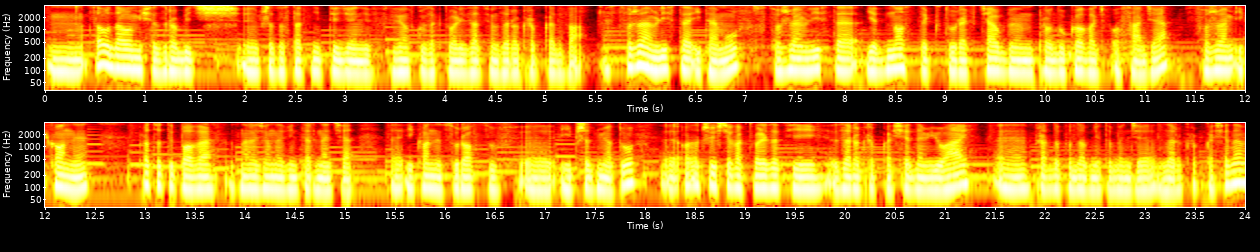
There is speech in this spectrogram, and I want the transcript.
mm, co udało mi się zrobić e, przez ostatni tydzień w związku z aktualizacją 0.2? Stworzyłem listę itemów, stworzyłem listę jednostek, które chciałbym produkować w osadzie, stworzyłem ikony prototypowe znalezione w internecie, e, ikony surowców e, i przedmiotów. E, Oczywiście w aktualizacji 0.7 UI, prawdopodobnie to będzie 0.7,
